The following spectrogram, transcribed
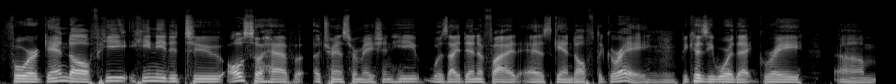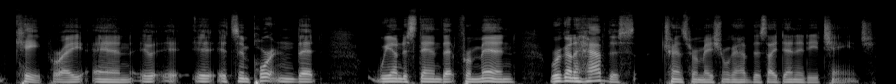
for Gandalf, he he needed to also have a transformation. He was identified as Gandalf the Gray because he wore that gray um, cape, right? And it, it, it's important that we understand that for men, we're going to have this transformation. We're going to have this identity change.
